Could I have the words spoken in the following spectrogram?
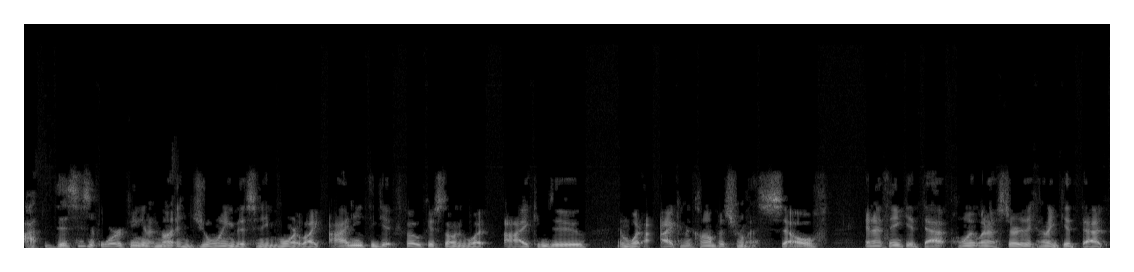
I, this isn't working and I'm not enjoying this anymore. Like I need to get focused on what I can do and what I can accomplish for myself. And I think at that point, when I started to kind of get that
